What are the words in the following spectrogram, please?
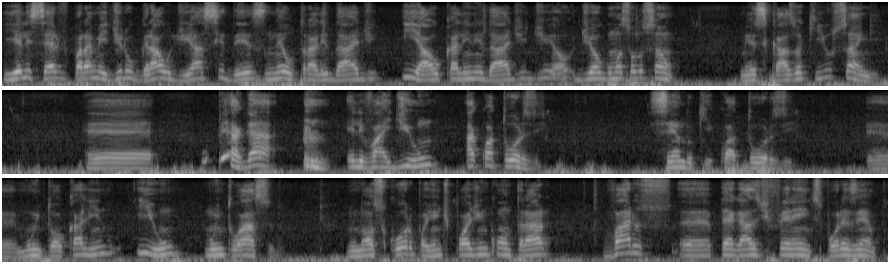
e ele serve para medir o grau de acidez, neutralidade e alcalinidade de, de alguma solução. Nesse caso aqui, o sangue. É, o pH ele vai de 1 a 14, sendo que 14 é muito alcalino e 1 muito ácido. No nosso corpo a gente pode encontrar vários é, pHs diferentes, por exemplo,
